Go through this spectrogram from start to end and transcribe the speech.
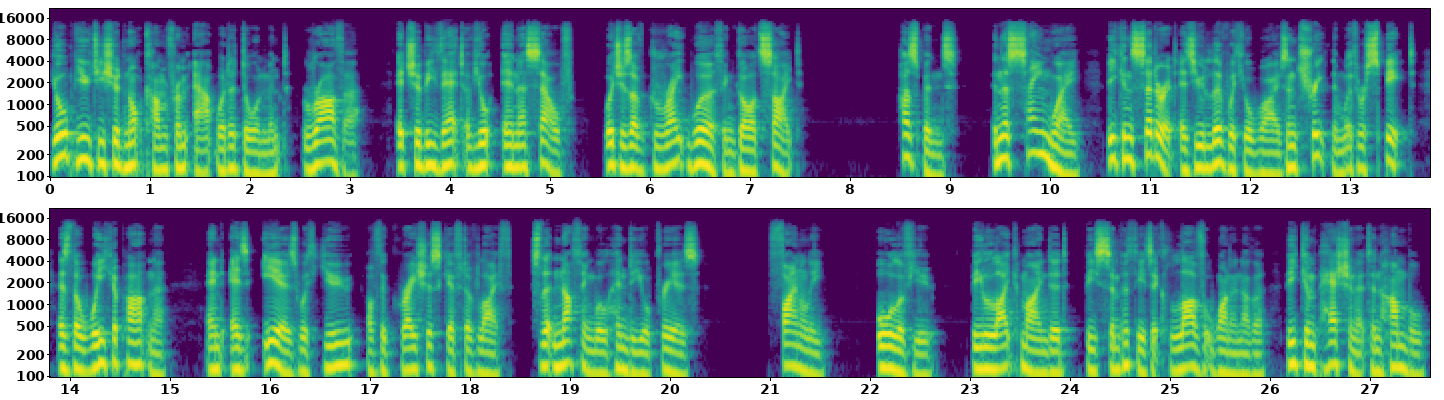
Your beauty should not come from outward adornment, rather, it should be that of your inner self, which is of great worth in God's sight. Husbands, in the same way, be considerate as you live with your wives and treat them with respect as the weaker partner and as heirs with you of the gracious gift of life, so that nothing will hinder your prayers. Finally, all of you, Be like minded, be sympathetic, love one another, be compassionate and humble.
